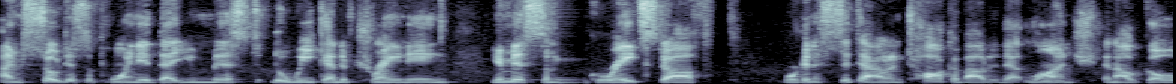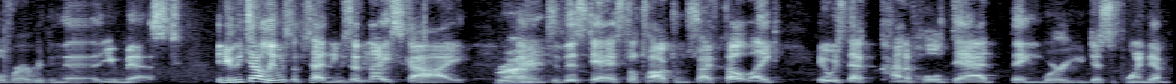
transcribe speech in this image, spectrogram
I'm so disappointed that you missed the weekend of training. You missed some great stuff we're going to sit down and talk about it at lunch and I'll go over everything that you missed. And you could tell he was upset. He was a nice guy. Right. And to this day, I still talk to him. So I felt like it was that kind of whole dad thing where you disappoint him.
